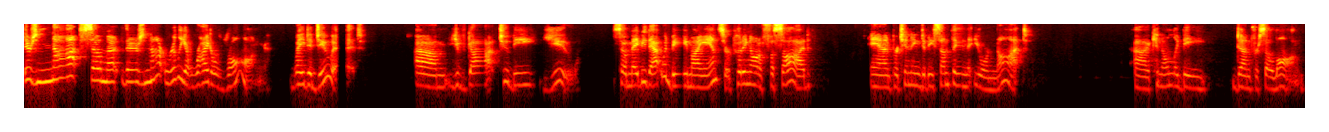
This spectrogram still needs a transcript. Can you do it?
there's not so much, there's not really a right or wrong way to do it. Um, you've got to be you. So maybe that would be my answer putting on a facade and pretending to be something that you're not uh, can only be done for so long.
